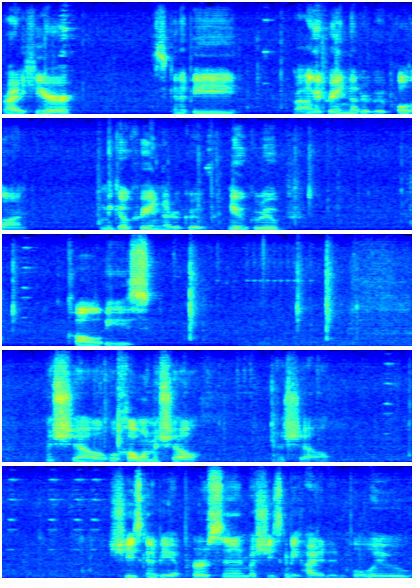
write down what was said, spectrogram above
Right here, It's gonna be. I'm gonna create another group. Hold on. Let me go create another group. New group. Call these Michelle. We'll call one Michelle. Michelle. She's gonna be a person, but she's gonna be hiding in blue.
